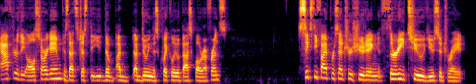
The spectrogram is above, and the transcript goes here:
after the All Star game, because that's just the the I'm I'm doing this quickly with Basketball Reference. 65% true shooting, 32 usage rate.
